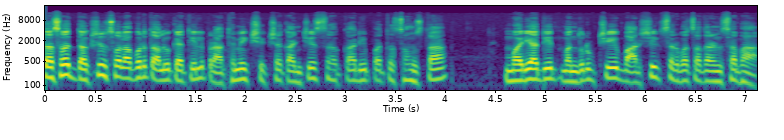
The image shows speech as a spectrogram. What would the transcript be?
तसंच दक्षिण सोलापूर तालुक्यातील प्राथमिक शिक्षकांची सहकारी पतसंस्था मर्यादित मंद्रुपची वार्षिक सर्वसाधारण सभा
